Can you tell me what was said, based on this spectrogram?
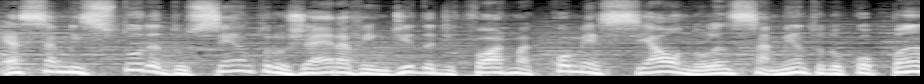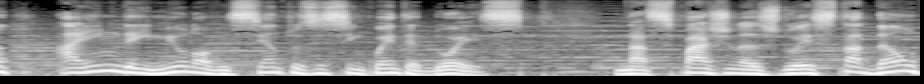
Essa mistura do centro já era vendida de forma comercial no lançamento do Copan ainda em 1952. Nas páginas do Estadão,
